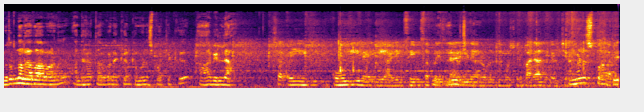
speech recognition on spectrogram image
മുതിർന്ന നേതാവാണ്. അദ്ദേഹത്തെ അവഗണിക്കാൻ കമ്മ്യൂണിസ്റ്റ് പാർട്ടിക്ക് ആവില്ല. സർ ഈ കോന്നിയിലെ പരാതി ലഭിച്ചു കമ്മ്യൂണിസ്റ്റ് പാർട്ടി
